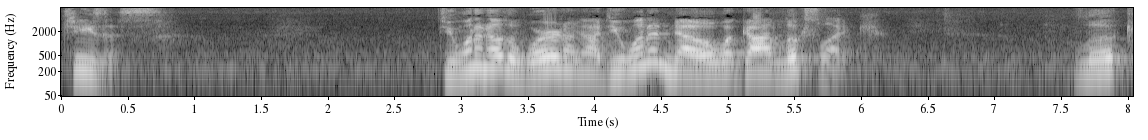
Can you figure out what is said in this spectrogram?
Jesus. Do you want to know the Word on God? Do you want to know what God looks like? Look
